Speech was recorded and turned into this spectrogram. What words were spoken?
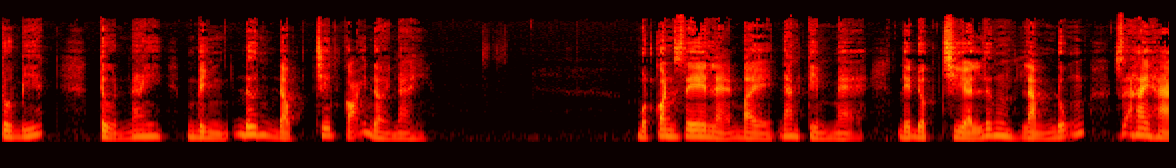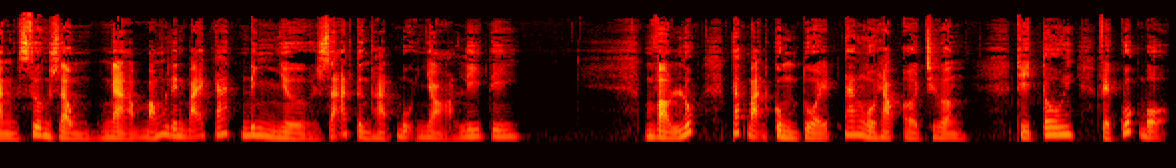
Tôi biết, từ nay mình đơn độc trên cõi đời này. Một con dê lẻ bầy đang tìm mẹ để được chìa lưng làm nũng giữa hai hàng xương rồng ngả bóng lên bãi cát ninh nhừ dã từng hạt bụi nhỏ li ti. Vào lúc các bạn cùng tuổi đang ngồi học ở trường, thì tôi phải quốc bộ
